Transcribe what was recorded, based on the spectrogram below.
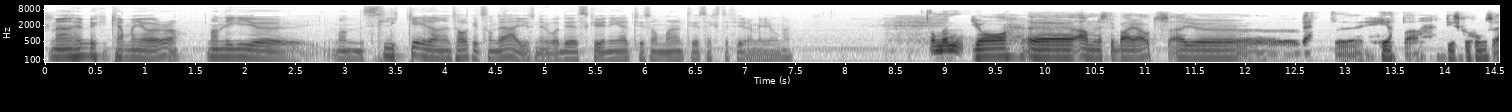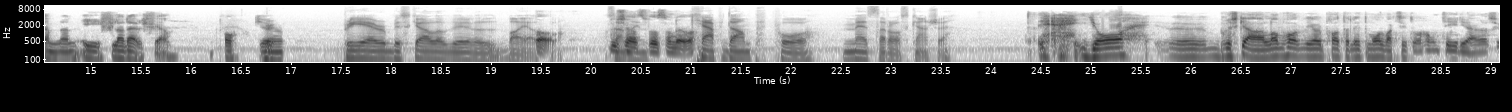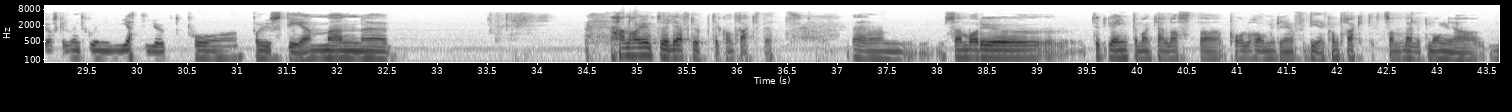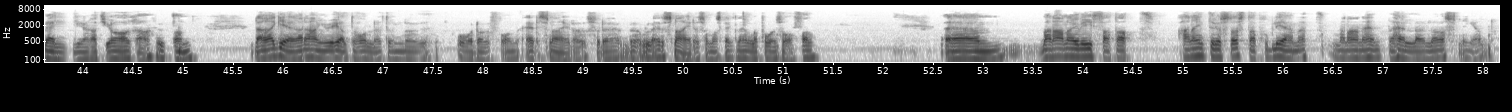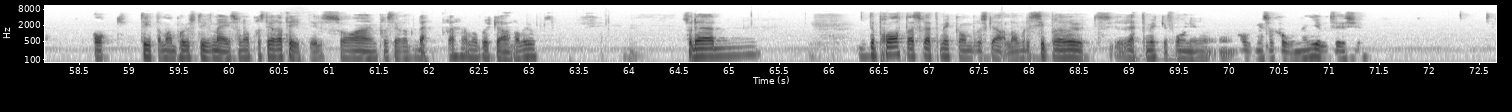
Men hur mycket kan man göra då? Man ligger ju, man slickar i lönetaket som det är just nu och det ska ju ner till sommaren till 64 miljoner. Ja, men... ja eh, Amnesty Buyouts är ju rätt eh, heta diskussionsämnen i Philadelphia. Och... Eh, Briere Biscalo blir väl buyout ja, på. det känns väl som det va? Cap dump på Mesaros kanske. Ja, eh, Bryskalov har vi har ju pratat lite målvaktssituation tidigare så jag skulle inte gå in jättedjupt på, på just det men eh, han har ju inte levt upp till kontraktet. Eh, sen var det ju, tycker jag inte man kan lasta Paul Holmgren för det kontraktet som väldigt många väljer att göra utan där agerade han ju helt och hållet under order från Ed Snyder så det, det är väl Ed Snyder som man ska gnälla på i så fall. Um, men han har ju visat att han är inte det största problemet men han är inte heller lösningen. Och tittar man på hur Steve Mason har presterat hittills så har han presterat bättre än vad Bryskalov har gjort. Så det, det pratas rätt mycket om Bryskalov och det sipprar ut rätt mycket från organisationen givetvis ju.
